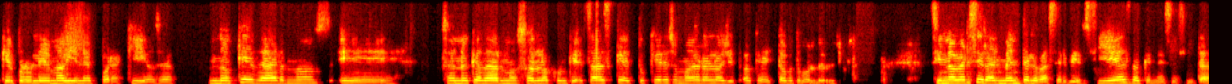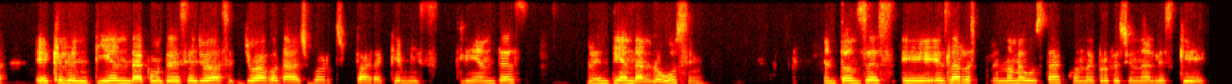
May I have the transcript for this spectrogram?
que, el problema viene por aquí, o sea, no quedarnos eh, o sea, no quedarnos solo con que, ¿sabes qué? Tú quieres un modelo Logit, ok, toma tu modelo Logit. Sino ver si realmente le va a servir, si es lo que necesita, eh, que lo entienda. Como te decía, yo, yo hago dashboards para que mis clientes lo entiendan, lo usen. Entonces, eh, es la, no me gusta cuando hay profesionales que,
